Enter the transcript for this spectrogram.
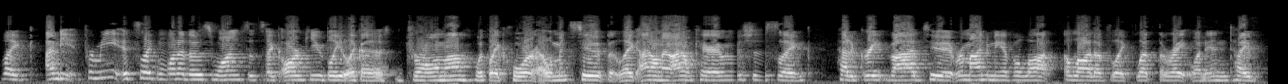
like. I mean, for me, it's like one of those ones that's like arguably like a drama with like horror elements to it. But like, I don't know. I don't care. It was just like had a great vibe to it. Reminded me of a lot, a lot of like Let the Right One In type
